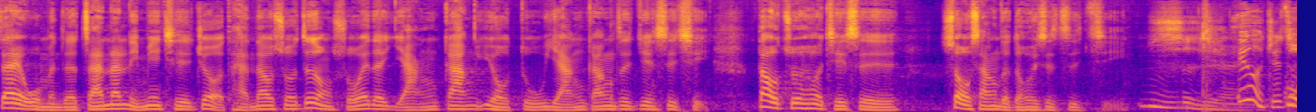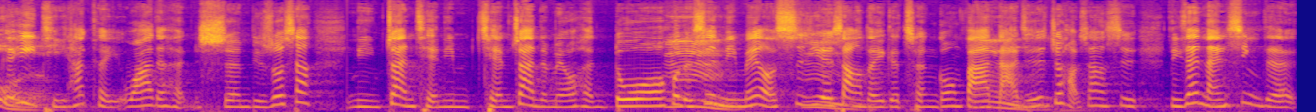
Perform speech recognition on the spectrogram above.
在我们的展览里面，其实就有谈到说，这种所谓的阳刚有毒阳刚这件事情，到最后其实受伤的都会是自己。嗯，是，因为我觉得这个议题它可以挖得很深，比如说像你赚钱，你钱赚的没有很多，或者是你没有事业上的一个成功发达，其实就好像是你在男性的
